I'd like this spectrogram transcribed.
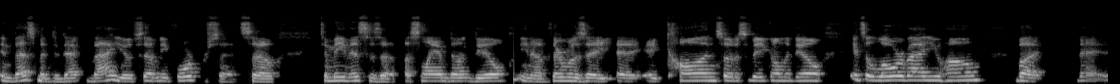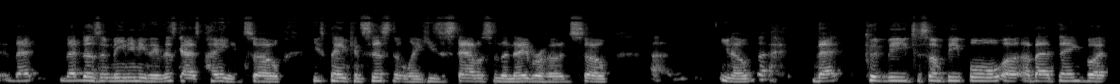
investment to debt value of 74%. So to me, this is a, a slam dunk deal. You know, if there was a, a, a con, so to speak, on the deal, it's a lower value home, but that that that doesn't mean anything. This guy's paying, so he's paying consistently. He's established in the neighborhood, so uh, you know that could be to some people uh, a bad thing, but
